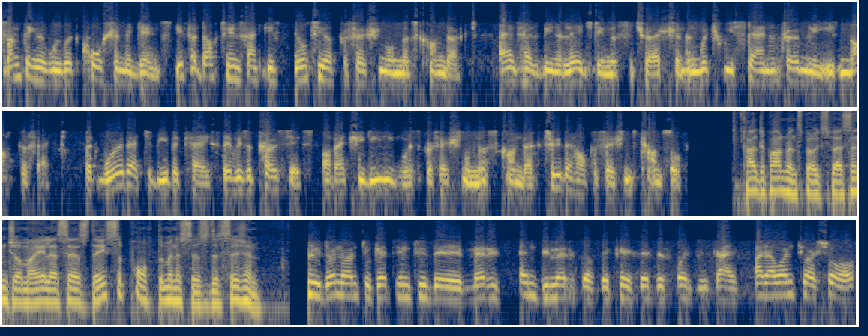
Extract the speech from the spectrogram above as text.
something that we would caution against. If a doctor, in fact, is guilty of professional misconduct, as has been alleged in this situation, and which we stand firmly is not the fact, but were that to be the case, there is a process of actually dealing with professional misconduct through the Health Professions Council. Health Department spokesperson Joe Maela says they support the minister's decision. We don't want to get into the merits and demerits of the case at this point in time. But I want to assure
